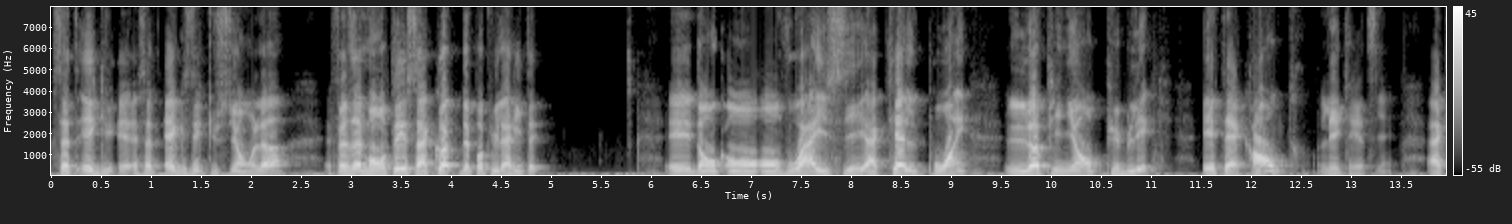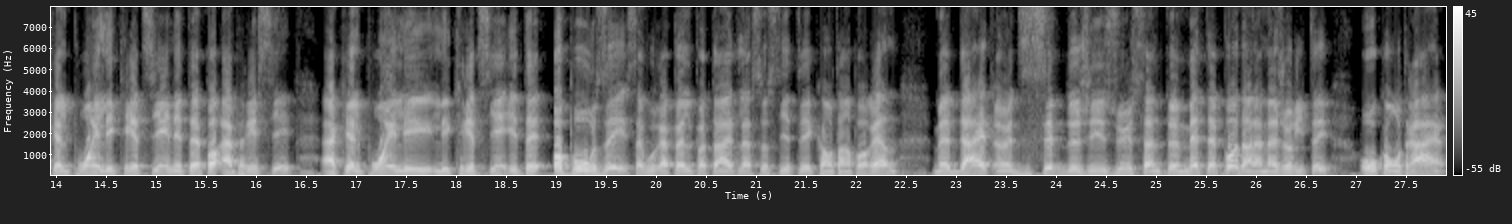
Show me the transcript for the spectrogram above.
cette, cette exécution-là faisait monter sa cote de popularité. Et donc, on, voit ici à quel point l'opinion publique était contre les chrétiens à quel point les chrétiens n'étaient pas appréciés, à quel point les, chrétiens étaient opposés. Ça vous rappelle peut-être la société contemporaine, mais d'être un disciple de Jésus, ça ne te mettait pas dans la majorité. Au contraire,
